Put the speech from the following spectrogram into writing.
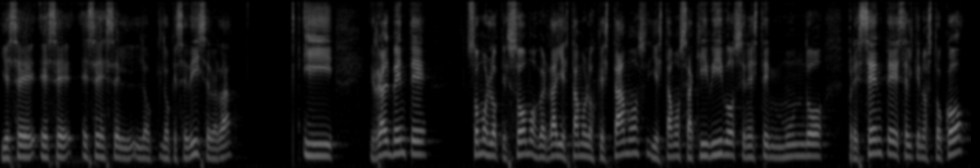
Y ese, ese, ese es lo, que se dice, ¿verdad? Y, realmente somos lo que somos, ¿verdad? Y estamos los que estamos y estamos aquí vivos en este mundo presente, es el que nos tocó,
